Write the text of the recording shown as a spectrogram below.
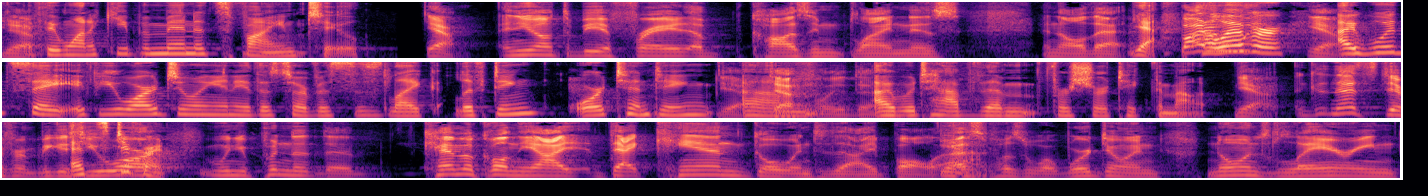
Yeah. If they want to keep them in, it's fine too. Yeah, and you don't have to be afraid of causing blindness and all that. Yeah. By the way- However, yeah. I would say if you are doing any of the services like lifting or tinting, Yeah, um, definitely then. I would have them for sure take them out. Yeah, and that's different because That's you different. are when you're putting the, the chemical in the eye that can go into the eyeball Yeah. as opposed to what we're doing. No one's layering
